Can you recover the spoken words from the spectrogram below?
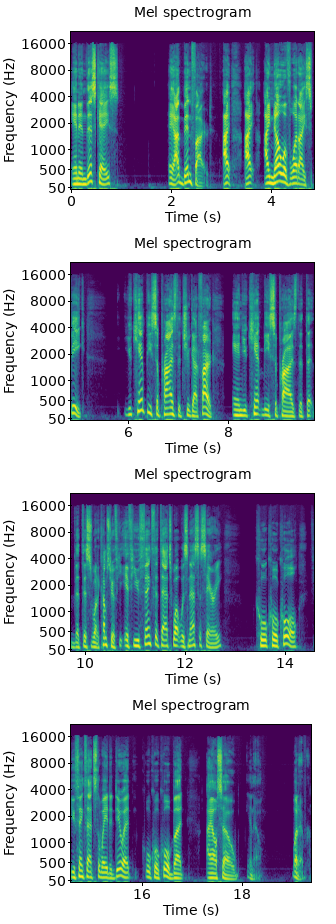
And in this case, hey, I've been fired. I I I know of what I speak. You can't be surprised that you got fired, and you can't be surprised that that, that this is what it comes to. If you, if you think that that's what was necessary, cool, cool, cool. If you think that's the way to do it, cool, cool, cool. But I also, you know, whatever.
